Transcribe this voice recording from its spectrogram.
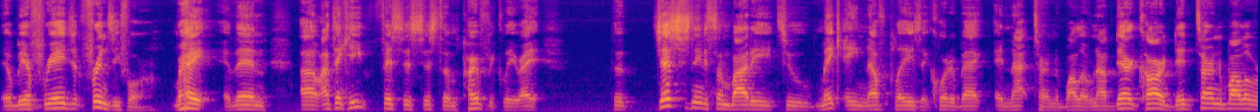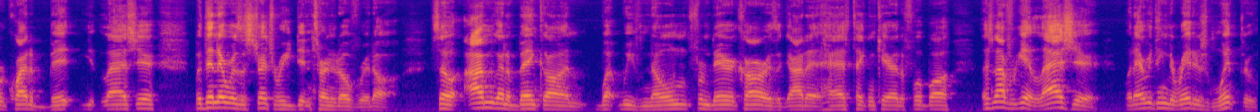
It'll be a free agent frenzy for him, right? And then um, I think he fits this system perfectly, right? The Jets just needed somebody to make enough plays at quarterback and not turn the ball over. Now, Derek Carr did turn the ball over quite a bit last year, but then there was a stretch where he didn't turn it over at all. So I'm going to bank on what we've known from Derek Carr as a guy that has taken care of the football. Let's not forget last year with everything the Raiders went through,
